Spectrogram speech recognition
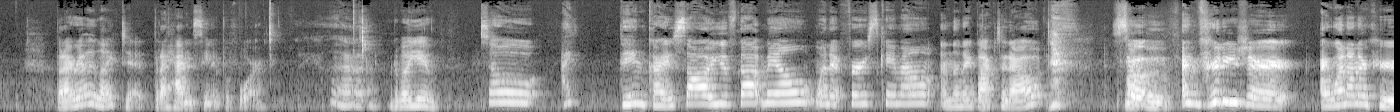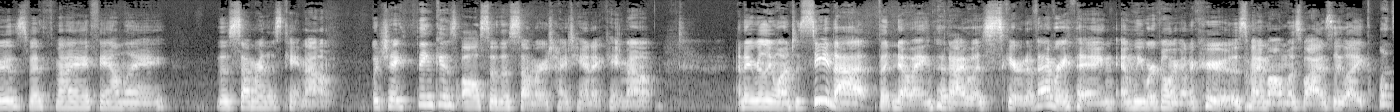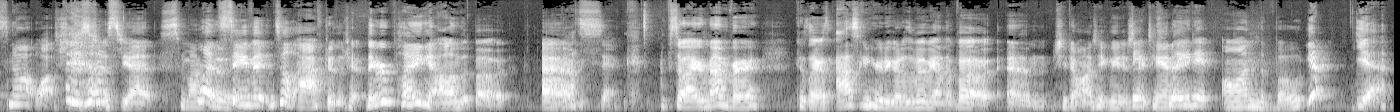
But I really liked it, but I hadn't seen it before. Yeah. What about you? So I think I saw You've Got Mail when it first came out, and then I blacked it out. So move. I'm pretty sure I went on a cruise with my family the summer this came out, which I think is also the summer Titanic came out. And I really wanted to see that, but knowing that I was scared of everything and we were going on a cruise, my mom was wisely like, let's not watch this just yet. Smart Let's move. save it until after the trip. They were playing it on the boat. Um, That's sick. so I remember because I was asking her to go to the movie on the boat and she didn't want to take me to They Titanic. played it on the boat. Yep. Yeah.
